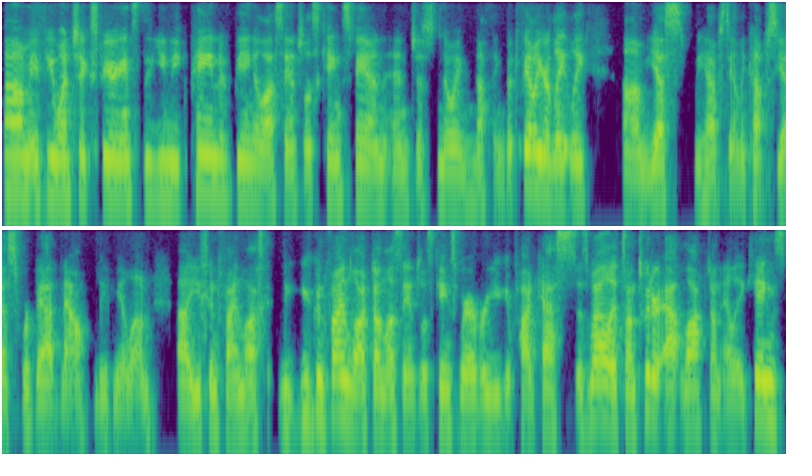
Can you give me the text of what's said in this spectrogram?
Um, if you want to experience the unique pain of being a Los Angeles Kings fan and just knowing nothing but failure lately, um, yes, we have Stanley Cups. Yes, we're bad now. Leave me alone. Uh, you can find you can find Locked on Los Angeles Kings wherever you get podcasts as well. It's on Twitter at Locked on LA Kings,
